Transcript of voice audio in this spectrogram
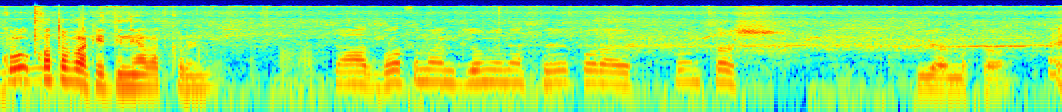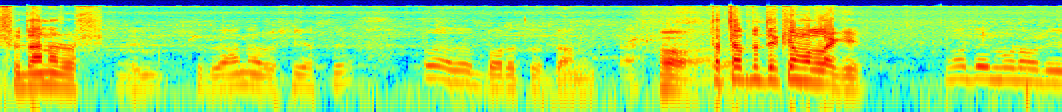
ক- কত পাখি তিনি আবাদ করেন? তার বর্তমান জমিন আছে প্রায় পঞ্চাশ বিঘার মতো। শুধু আনারস? এই শুধু আনারসি আছে। বড় তো ধান। হ্যাঁ। তাতে আপনাদের কেমন লাগে? আমাদের মোটামুটি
